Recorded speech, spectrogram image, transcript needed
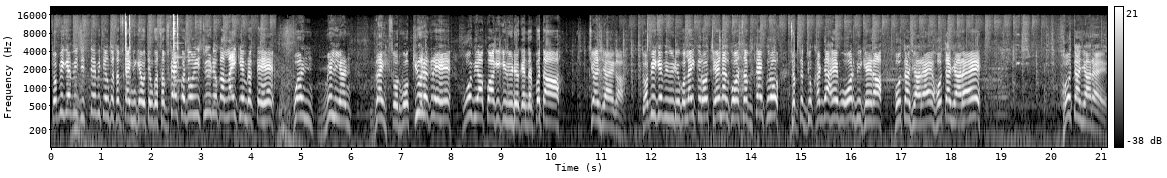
तो अभी के अभी जिसने भी चैनल को सब्सक्राइब नहीं किया, वो चैनल को सब्सक्राइब कर दो। इस वीडियो का लाइक हम रखते हैं वन मिलियन लाइक्स और वो क्यों रख रहे हैं, वो भी आपको आगे की वीडियो के अंदर पता चल जाएगा। तो अभी के भी वीडियो को लाइक करो चैनल को सब्सक्राइब करो। जब तक जो खड्डा है वो और भी गहरा होता जा रहा है, होता जा रहा है, होता जा रहा है।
